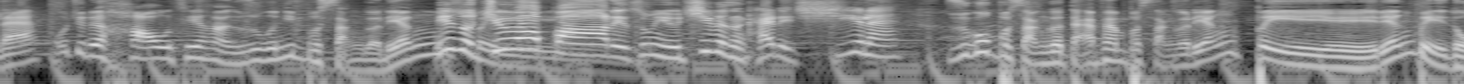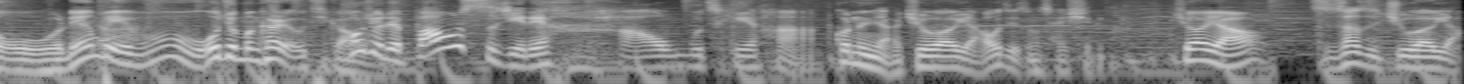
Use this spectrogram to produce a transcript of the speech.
呢？我觉得豪车哈，如果你不上个两，你说九幺八那种有几个人开得起呢？如果不上个，但凡不上个两百、两百多、两百五，我觉得门槛又提高。我觉得保时捷的豪车哈，可能要九幺幺这种才行。九幺幺，至少是九幺幺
